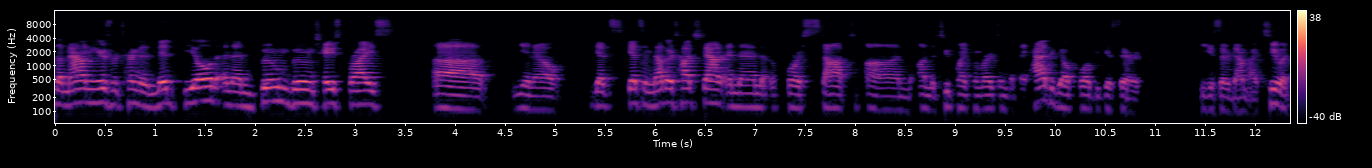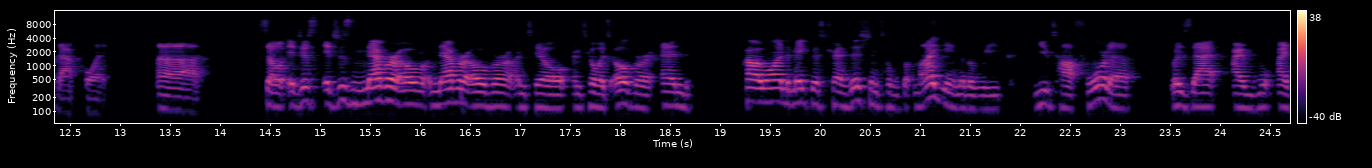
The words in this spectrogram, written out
The Mountaineers return to the midfield, and then boom, boom, Chase Brice, uh, you know, gets gets another touchdown, and then of course stopped on on the two point conversion that they had to go for because they're because they're down by two at that point. Uh, so it just it's just never over never over until until it's over. And how I wanted to make this transition to my game of the week, Utah Florida, was that I I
